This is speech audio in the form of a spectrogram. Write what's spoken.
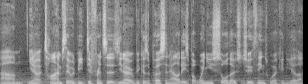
Um, you know, at times there would be differences, you know, because of personalities, but when you saw those two things working together,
